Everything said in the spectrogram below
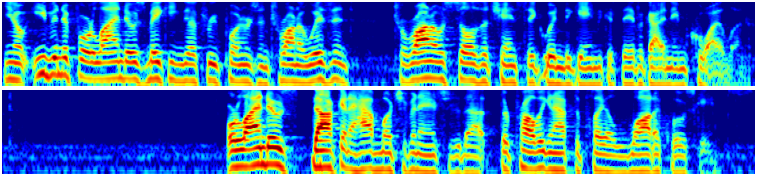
you know, even if Orlando is making their three pointers and Toronto isn't, Toronto still has a chance to win the game because they have a guy named Kawhi Leonard. Orlando's not going to have much of an answer to that. They're probably going to have to play a lot of close games.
